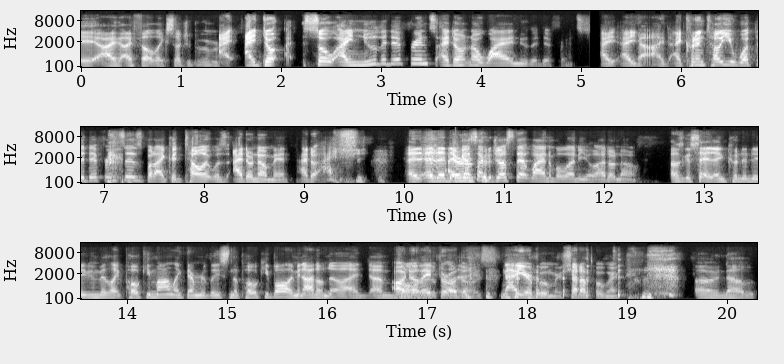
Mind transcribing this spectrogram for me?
it, I, I felt like such a boomer. I, I don't. So I knew the difference. I don't know why I knew the difference. I I, yeah, I, I, couldn't tell you what the difference is, but I could tell it was. I don't know, man. I don't. I, and, and then I guess I'm just that line of millennial. I don't know. I was gonna say, then couldn't it even been like Pokemon, like them releasing the Pokeball? I mean, I don't know. I, I'm oh no, they throw those. now you're a boomer. Shut up, boomer. oh no.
